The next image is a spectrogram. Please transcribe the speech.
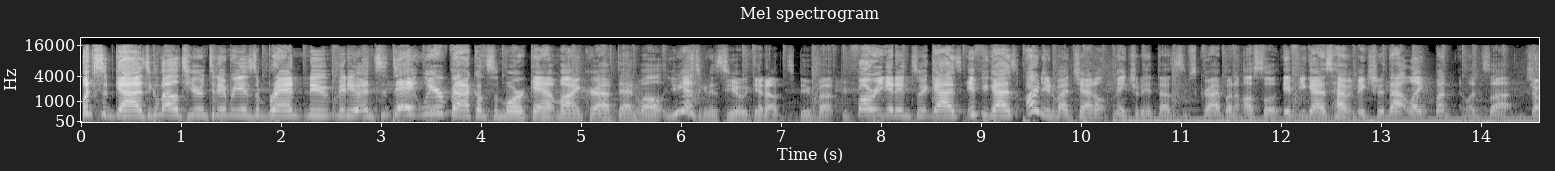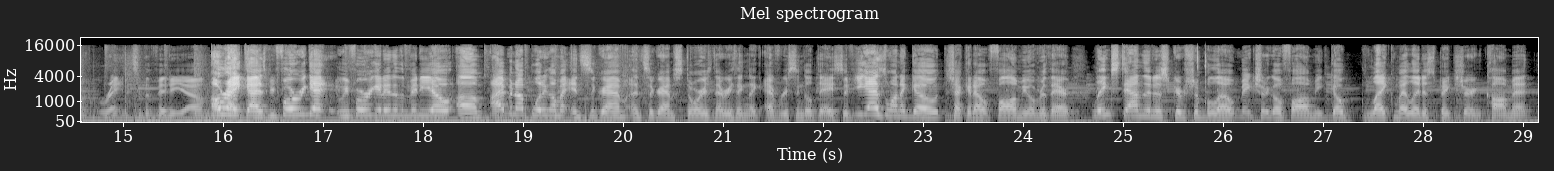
What's up guys, Nicovald here and today we're a brand new video and today we're back on some more Camp Minecraft and well, you guys are gonna see what we get up to but before we get into it guys, if you guys are new to my channel, make sure to hit that subscribe button. Also, if you guys haven't, make sure that like button and let's uh, jump right into the video. Alright guys, before we get before we get into the video, um, I've been uploading on my Instagram, Instagram stories and everything like every single day. So if you guys want to go check it out, follow me over there. Links down in the description below. Make sure to go follow me. Go like my latest picture and comment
